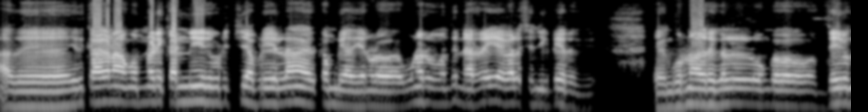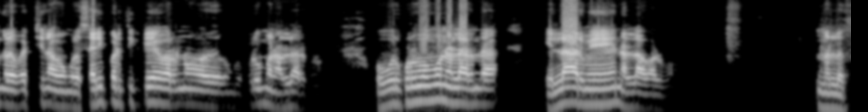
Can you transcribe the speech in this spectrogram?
அது இதுக்காக நான் அவங்க முன்னாடி கண்ணீர் விடிச்சு அப்படியெல்லாம் இருக்க முடியாது. என்னோட உணர்வு வந்து நிறைய வேலை செஞ்சுக்கிட்டே இருக்குது என் குருநாதர்கள், உங்க தெய்வங்களை வச்சு நான் உங்களை சரிப்படுத்திக்கிட்டே வரணும். உங்க குடும்பம் நல்லா இருக்கணும். ஒவ்வொரு குடும்பமும் நல்லா இருந்தா, எல்லாருமே நல்லா வாழ்வோம். நல்லது.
